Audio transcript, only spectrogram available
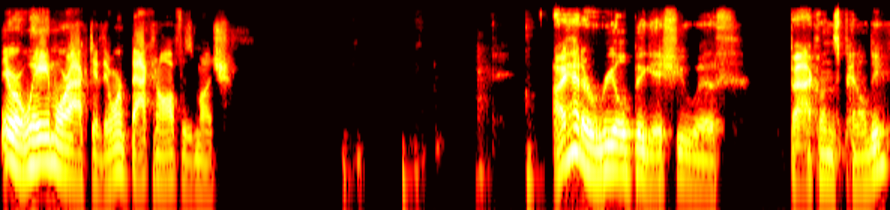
they were way more active. They weren't backing off as much. I had a real big issue with Backlund's penalty.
